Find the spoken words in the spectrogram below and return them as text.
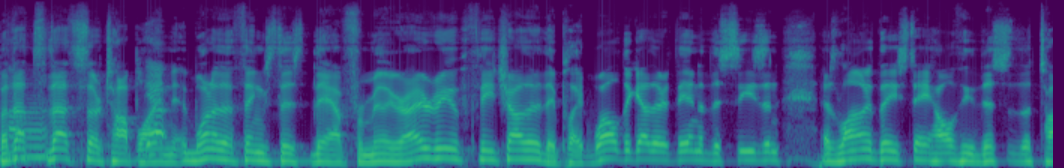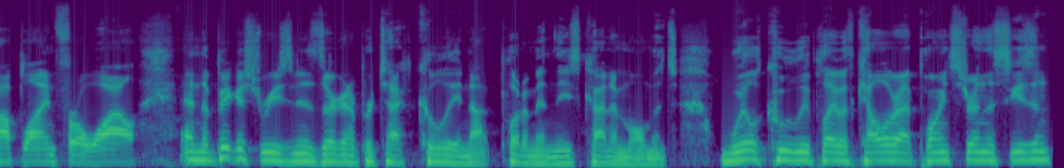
But that's Uh, that's their top line. One of the things this they have familiarity with each other. They played well together at the end of the season. As long as they stay healthy, this is the top line for a while. And the biggest reason is they're going to protect Cooley and not put him in these kind of moments. Will Cooley play with Keller at points during the season?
